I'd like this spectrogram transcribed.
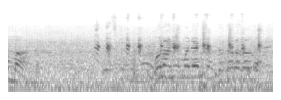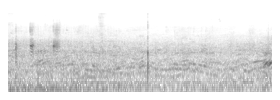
ना गरम गरम मा बोला नाही मध्ये एक शब्द चला जाऊ. हा?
